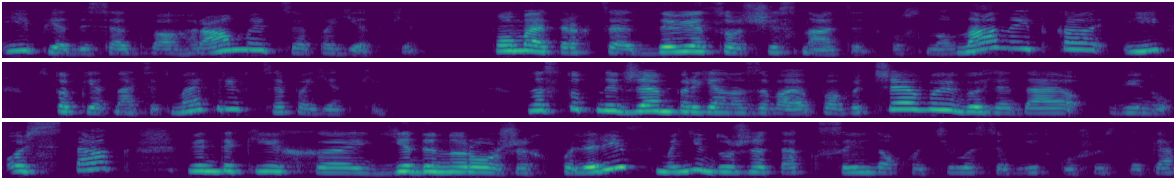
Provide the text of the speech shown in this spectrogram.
і 52 грами це паєтки. По метрах це 916 основна нитка і 115 метрів це паєтки. Наступний джемпер я називаю павичевий, виглядає він ось так. Він таких е, єдинорожих кольорів. Мені дуже так сильно хотілося влітку щось таке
